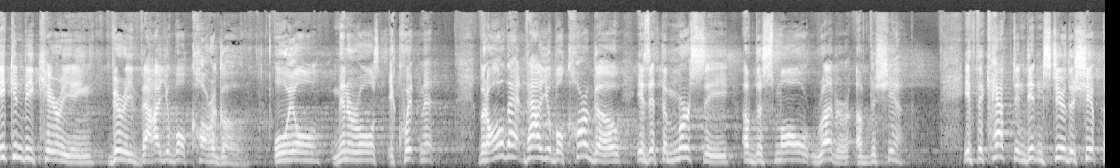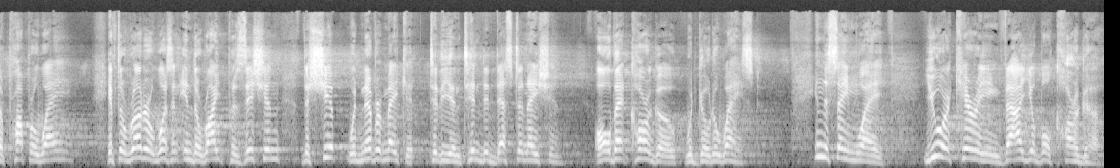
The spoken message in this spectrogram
It can be carrying very valuable cargo oil, minerals, equipment. But all that valuable cargo is at the mercy of the small rudder of the ship. If the captain didn't steer the ship the proper way, if the rudder wasn't in the right position, the ship would never make it to the intended destination. All that cargo would go to waste. In the same way, you are carrying valuable cargo.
